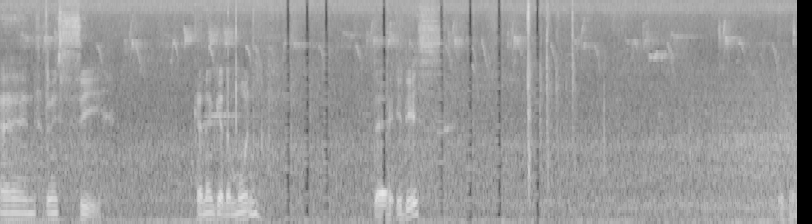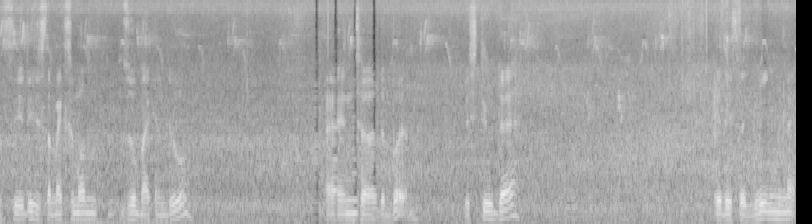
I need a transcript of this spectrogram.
And let me see. Can I get the moon? There it is. You can see this is the maximum zoom I can do. And uh, the bird is still there it is a green neck.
